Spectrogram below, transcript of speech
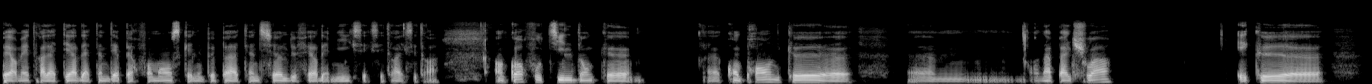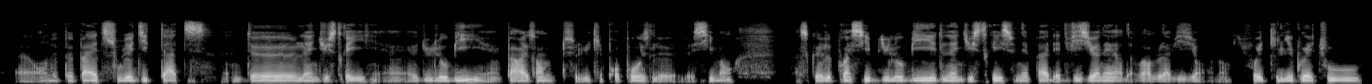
permettre à la Terre d'atteindre des performances qu'elle ne peut pas atteindre seule, de faire des mix, etc., etc. Encore faut-il donc comprendre que on n'a pas le choix et que euh, on ne peut pas être sous le diktat de l'industrie, euh, du lobby, par exemple celui qui propose le, ciment, parce que le principe du lobby et de l'industrie, ce n'est pas d'être visionnaire, d'avoir de la vision. Donc il faut équilibrer tout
